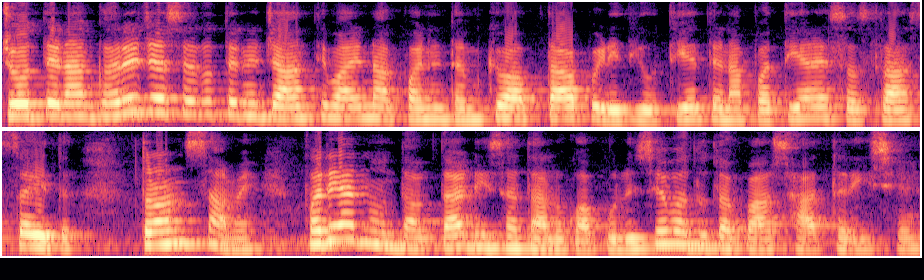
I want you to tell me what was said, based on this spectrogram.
જો તેના ઘરે જશે તો તેને જાનથી મારી નાખવાની ધમકીઓ આપતા પીડિત યુવતીએ તેના પતિ અને સસરા સહિત ત્રણ સામે ફરિયાદ નોંધાવતા ડીસા તાલુકા પોલીસે વધુ તપાસ હાથ ધરી છે.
